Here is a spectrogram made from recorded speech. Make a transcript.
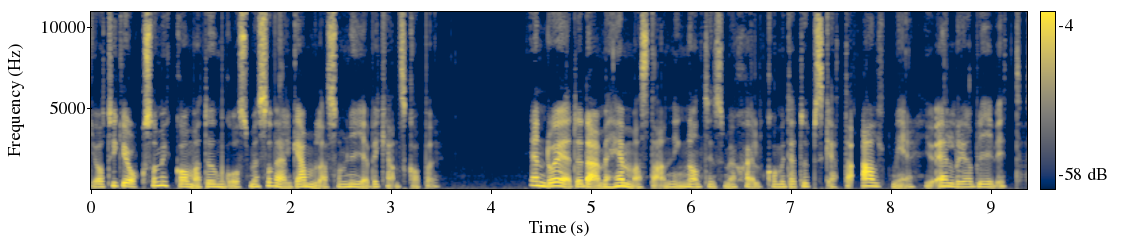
Jag tycker också mycket om att umgås med såväl gamla som nya bekantskaper. Ändå är det där med hemmastanning någonting som jag själv kommit att uppskatta allt mer ju äldre jag blivit.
